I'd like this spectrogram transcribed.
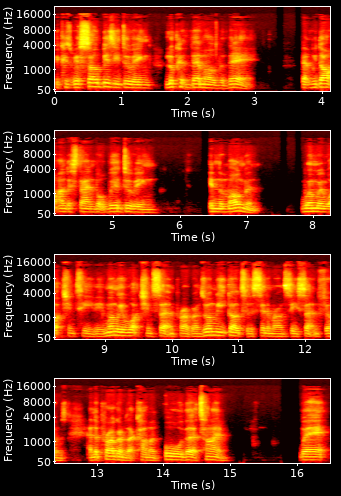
Because we're so busy doing, look at them over there, that we don't understand what we're doing in the moment when we're watching TV, when we're watching certain programs, when we go to the cinema and see certain films, and the programs that come on all the time, where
